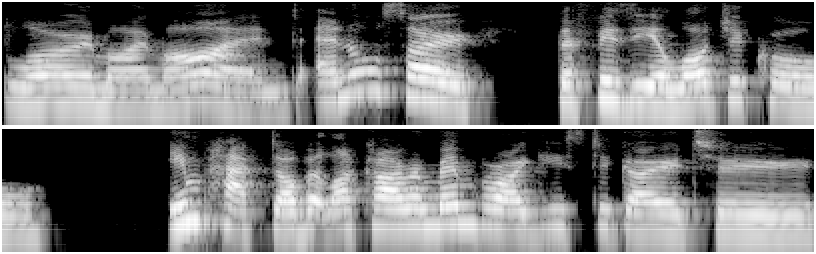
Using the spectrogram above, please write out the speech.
blow my mind. And also the physiological impact of it. Like I remember I used to go to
